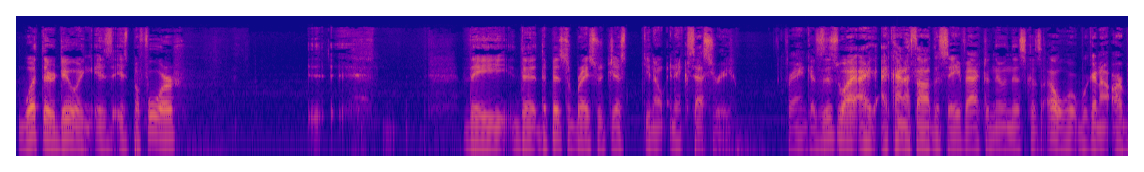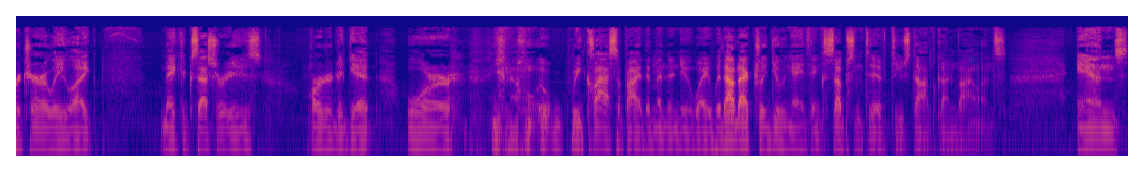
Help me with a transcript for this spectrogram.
what they're doing is is before they the the pistol brace was just you know an accessory for handguns. This is why I, I kind of thought the Safe Act in doing this because oh we're, we're gonna arbitrarily like make accessories harder to get or you know reclassify them in a new way without actually doing anything substantive to stop gun violence and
